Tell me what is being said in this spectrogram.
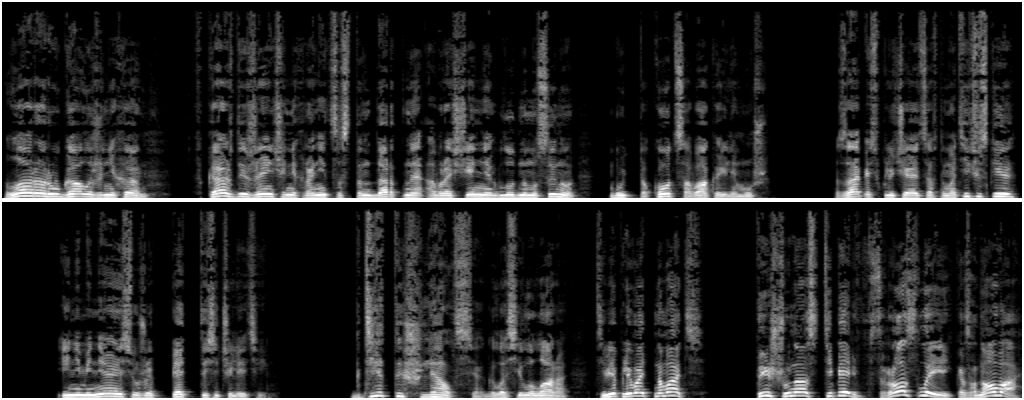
Лара ругала жениха. В каждой женщине хранится стандартное обращение к блудному сыну, будь то кот, собака или муж. Запись включается автоматически и не меняясь уже пять тысячелетий. «Где ты шлялся?» — голосила Лара. «Тебе плевать на мать! Ты ж у нас теперь взрослый, Казанова!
